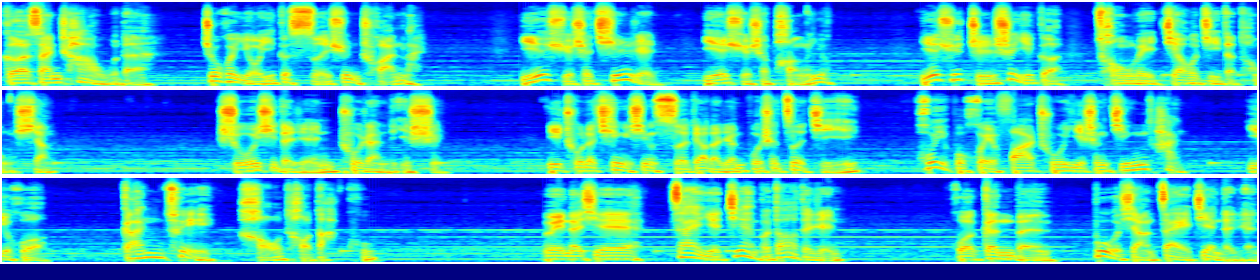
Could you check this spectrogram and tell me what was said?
隔三差五的就会有一个死讯传来，也许是亲人，也许是朋友，也许只是一个从未交集的同乡。熟悉的人突然离世，你除了庆幸死掉的人不是自己，会不会发出一声惊叹，亦或干脆嚎啕大哭？为那些再也见不到的人，或根本不想再见的人。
